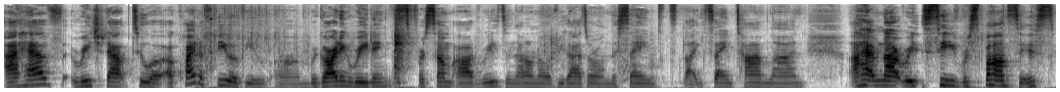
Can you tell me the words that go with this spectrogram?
I have reached out to a, a quite a few of you um, regarding readings for some odd reason. I don't know if you guys are on the same, like, same timeline. I have not received responses.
